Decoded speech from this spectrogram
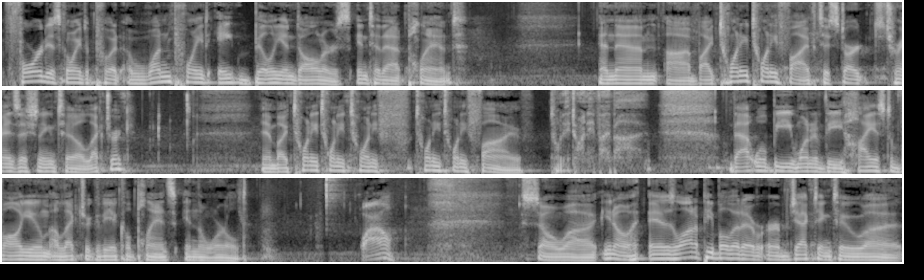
Ford is going to put $1.8 billion into that plant. And then uh, by 2025 to start transitioning to electric. And by 2020, 20, 2025, 2025, that will be one of the highest volume electric vehicle plants in the world. Wow. So uh, you know, there's a lot of people that are, are objecting to uh,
